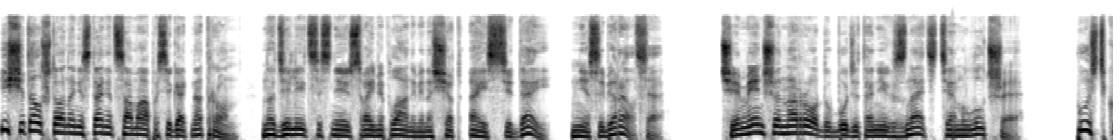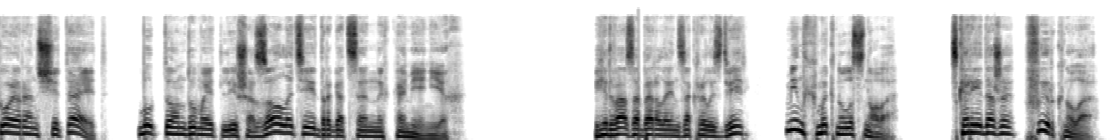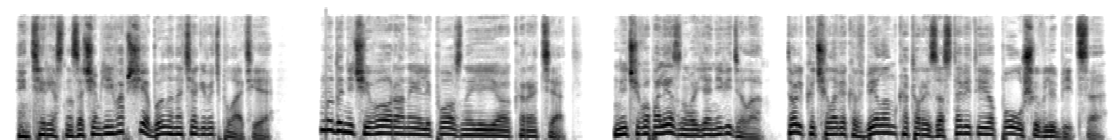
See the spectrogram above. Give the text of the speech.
и считал, что она не станет сама посягать на трон, но делиться с нею своими планами насчет Айсседай не собирался. Чем меньше народу будет о них знать, тем лучше. Пусть Койрен считает, будто он думает лишь о золоте и драгоценных каменьях. Едва за Берлейн закрылась дверь, Мин хмыкнула снова. Скорее даже фыркнула. Интересно, зачем ей вообще было натягивать платье? Ну да ничего, рано или поздно ее окоротят. Ничего полезного я не видела, только человека в белом, который заставит ее по уши влюбиться.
